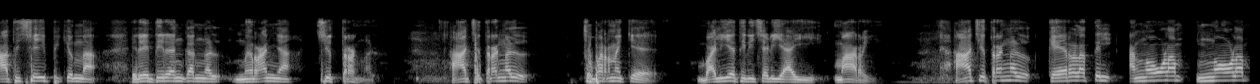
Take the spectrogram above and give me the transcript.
അതിശയിപ്പിക്കുന്ന രതിരംഗങ്ങൾ നിറഞ്ഞ ചിത്രങ്ങൾ. ആ ചിത്രങ്ങൾ സുവർണയ്ക്ക് വലിയ തിരിച്ചടിയായി മാറി. ആ ചിത്രങ്ങൾ കേരളത്തിൽ അങ്ങോളം ഇങ്ങോളം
